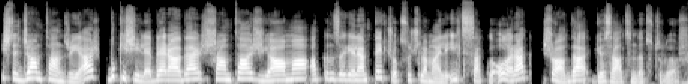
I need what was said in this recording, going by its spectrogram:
İşte Can Tanrıyar bu kişiyle beraber şantaj, yağma, aklınıza gelen pek çok suçlamayla iltisaklı olarak şu anda gözaltında tutuluyor.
